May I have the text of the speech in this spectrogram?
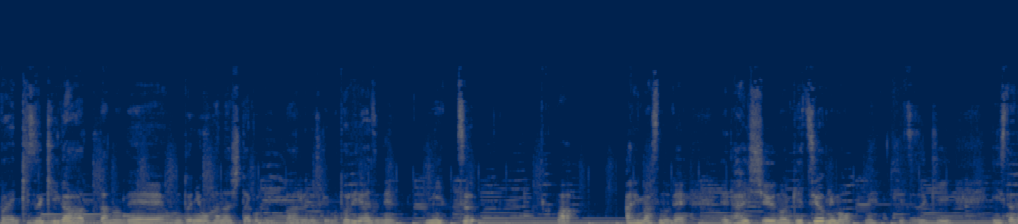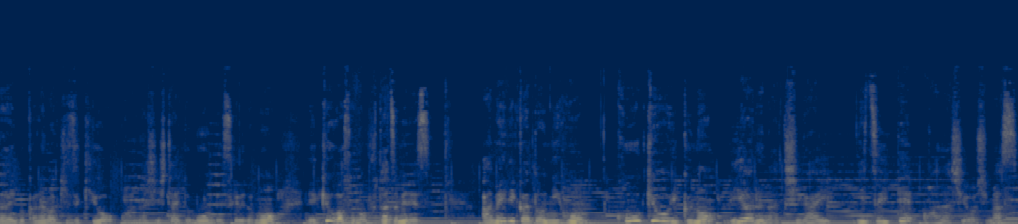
ぱい気づきがあったので本当にお話したこといっぱいあるんですけどもとりあえずね3つはありますので来週の月曜日もね引き続きインスタライブからの気づきをお話ししたいと思うんですけれども今日はその2つ目です。アメリカと日本公教育のリアルな違いについてお話をします。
